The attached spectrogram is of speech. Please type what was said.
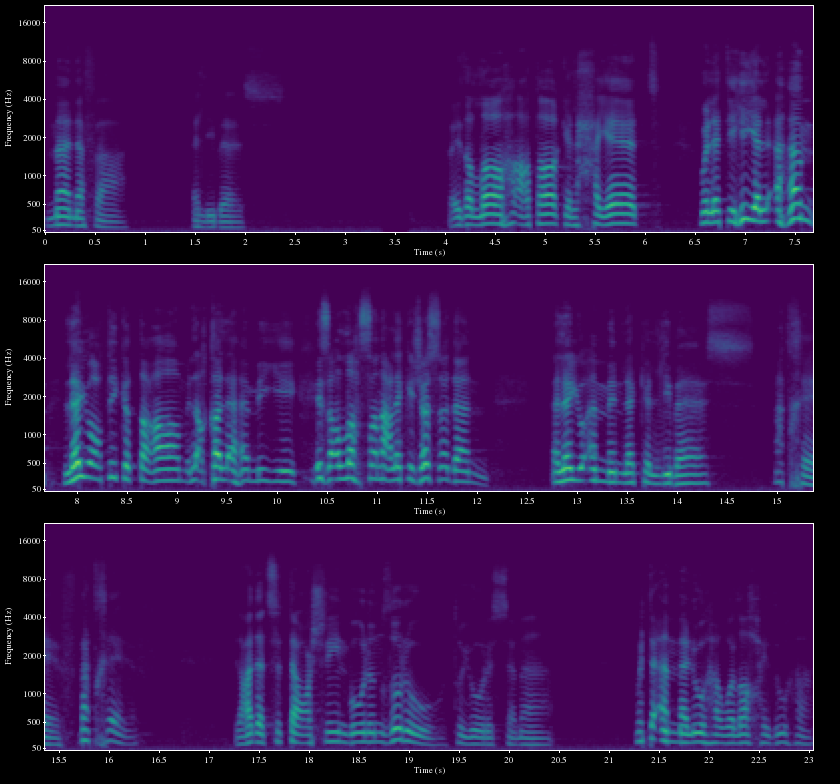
ما نفع اللباس. فإذا الله أعطاك الحياة والتي هي الأهم لا يعطيك الطعام الأقل أهمية. إذا الله صنع لك جسدا ألا يؤمن لك اللباس؟ ما تخاف ما تخاف. العدد 26 بيقول انظروا طيور السماء وتأملوها ولاحظوها.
